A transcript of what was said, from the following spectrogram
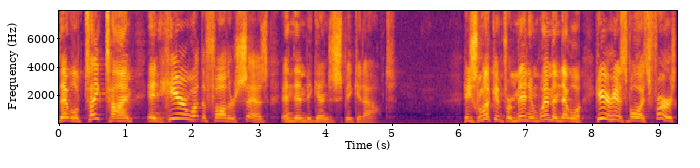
that will take time and hear what the Father says and then begin to speak it out. He's looking for men and women that will hear his voice first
